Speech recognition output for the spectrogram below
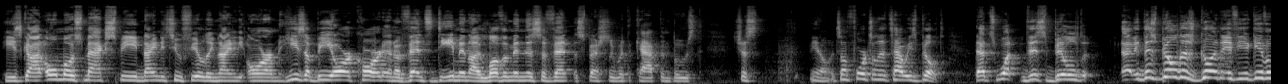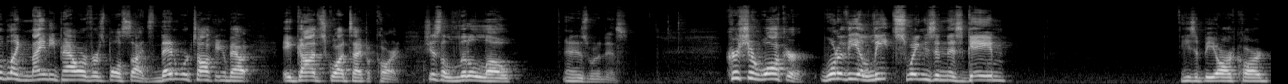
He's got almost max speed, 92 fielding, 90 arm. He's a BR card and events demon. I love him in this event, especially with the captain boost. It's just, you know, it's unfortunate that's how he's built. That's what this build. I mean, this build is good if you give him like 90 power versus both sides. Then we're talking about a God Squad type of card. It's just a little low, and it is what it is. Christian Walker, one of the elite swings in this game. He's a BR card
